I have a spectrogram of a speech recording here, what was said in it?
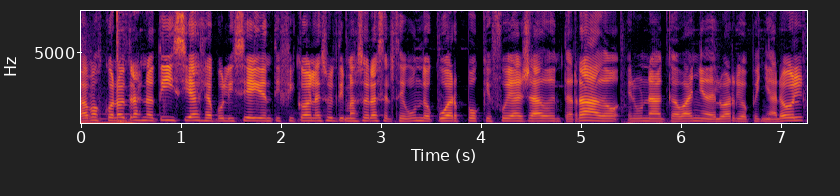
Vamos con otras noticias. La policía identificó en las últimas horas el segundo cuerpo que fue hallado enterrado en una cabaña del barrio Peñarol.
